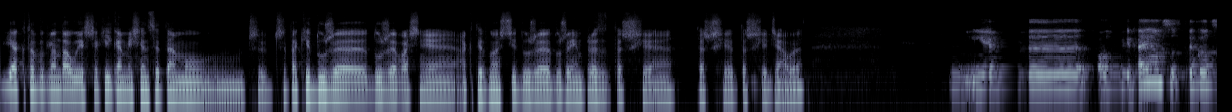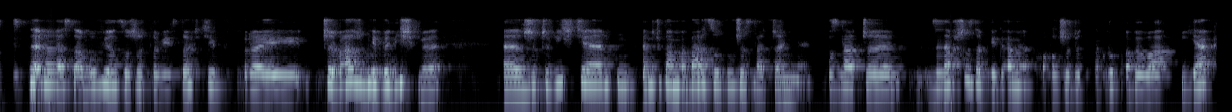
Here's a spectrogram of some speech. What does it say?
jak to wyglądało jeszcze kilka miesięcy temu? Czy, czy takie duże, duże właśnie aktywności, duże, duże imprezy też się, też się, też się działy? Jakby odbiegając od tego, co jest teraz, a mówiąc o rzeczywistości, w której przeważnie byliśmy, E, rzeczywiście ta liczba ma bardzo duże znaczenie. To znaczy, zawsze zabiegamy o to, żeby ta grupa była jak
